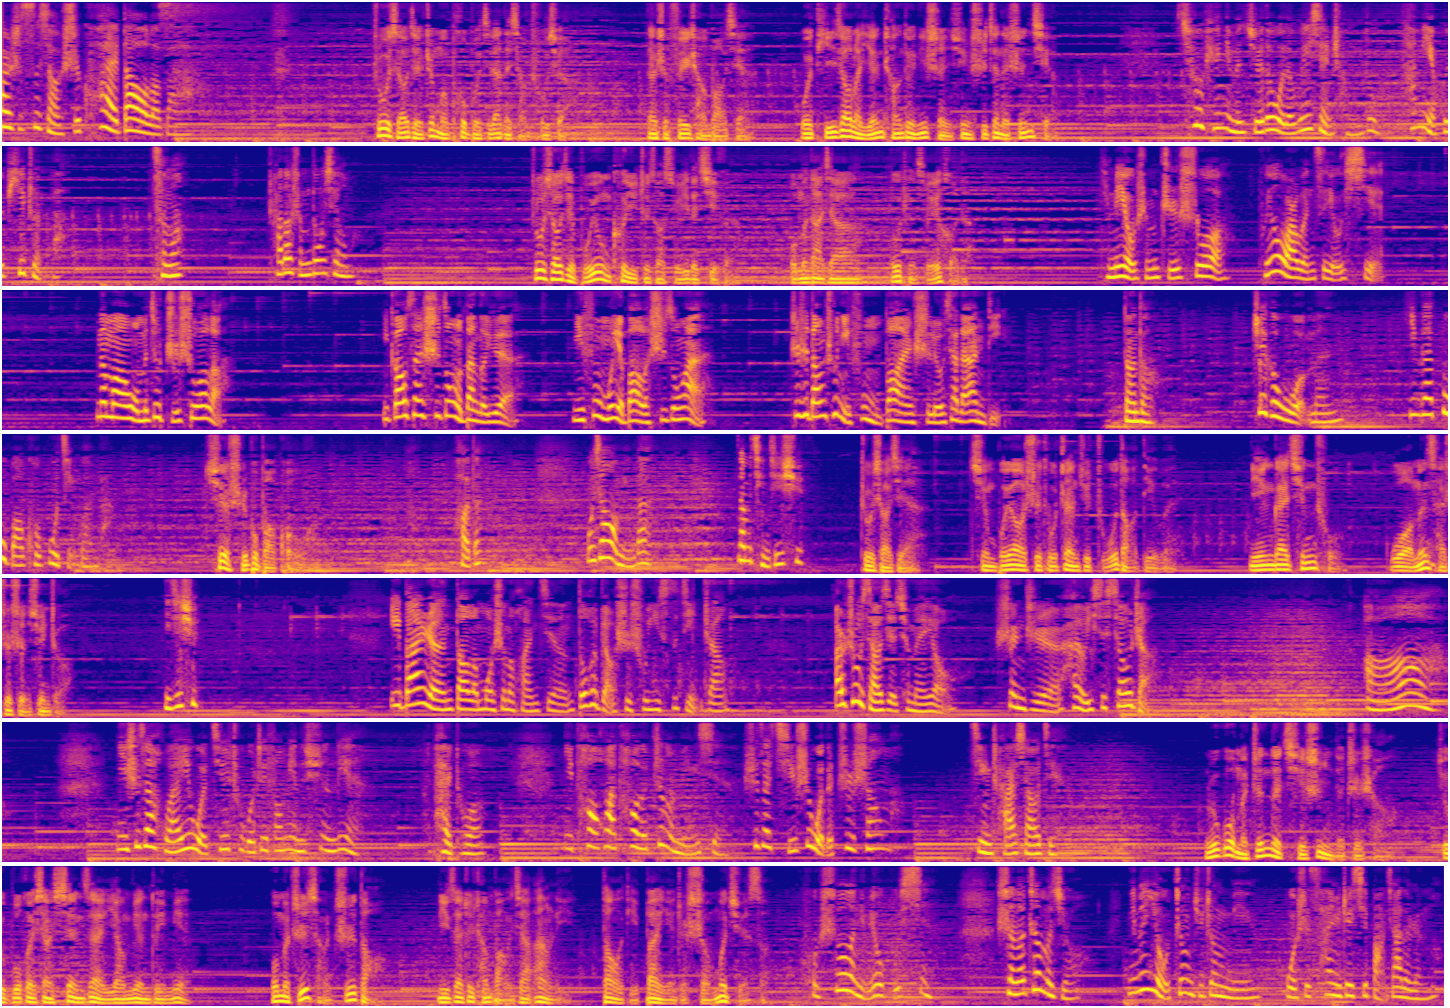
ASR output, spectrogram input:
二十四小时快到了吧？朱小姐这么迫不及待的想出去啊，但是非常抱歉，我提交了延长对你审讯时间的申请。就凭你们觉得我的危险程度，他们也会批准吧？怎么，查到什么东西了吗？朱小姐不用刻意制造随意的气氛，我们大家都挺随和的。你们有什么直说，不用玩文字游戏。那么我们就直说了。你高三失踪了半个月，你父母也报了失踪案，这是当初你父母报案时留下的案底。等等，这个我们应该不包括顾警官吧？确实不包括我。好的，我想我明白了。那么请继续。朱小姐，请不要试图占据主导地位。你应该清楚，我们才是审讯者。你继续。一般人到了陌生的环境都会表示出一丝紧张，而祝小姐却没有，甚至还有一些嚣张。啊，你是在怀疑我接触过这方面的训练？拜托，你套话套的这么明显，是在歧视我的智商吗？警察小姐，如果我们真的歧视你的智商，就不会像现在一样面对面。我们只想知道。你在这场绑架案里到底扮演着什么角色？我说了，你们又不信。审了这么久，你们有证据证明我是参与这起绑架的人吗？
